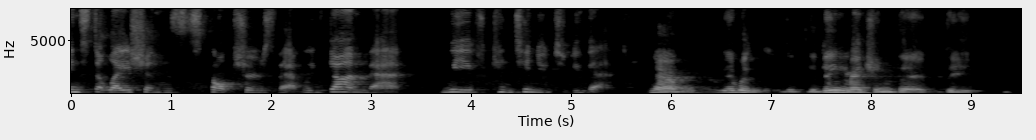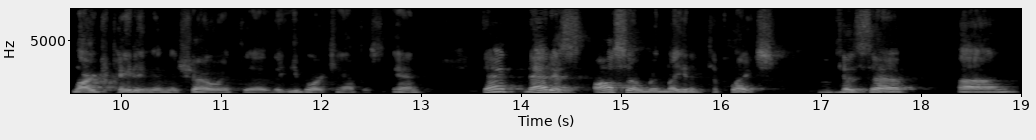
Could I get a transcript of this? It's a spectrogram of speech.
installations, sculptures that we've done that we've continued to do that. Now, it was the, the dean mentioned the the large painting in the show at the, the Ybor campus, and that that is also related to place because mm-hmm. uh, um,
